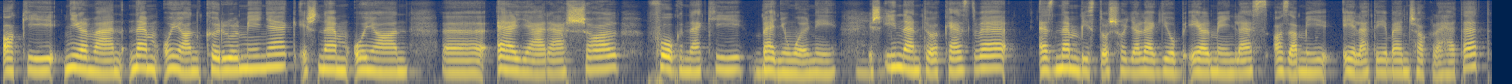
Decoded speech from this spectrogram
aki nyilván nem olyan körülmények és nem olyan ö, eljárással fog neki benyúlni. Mm. És innentől kezdve ez nem biztos, hogy a legjobb élmény lesz az, ami életében csak lehetett.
